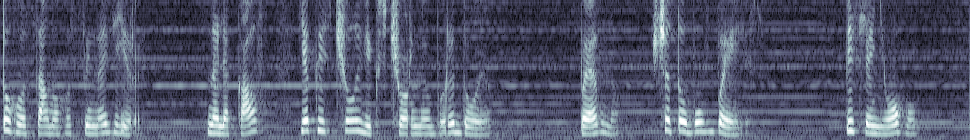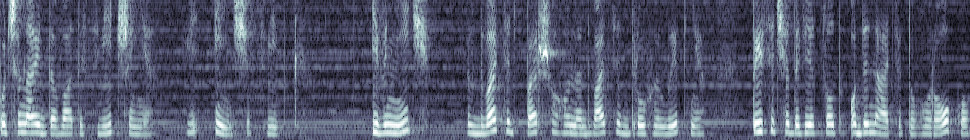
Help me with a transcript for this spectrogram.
того самого сина Віри, налякав якийсь чоловік з чорною бородою. Певно, що то був Бейліс. Після нього починають давати свідчення й інші свідки. І в ніч з 21 на 22 липня 1911 року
